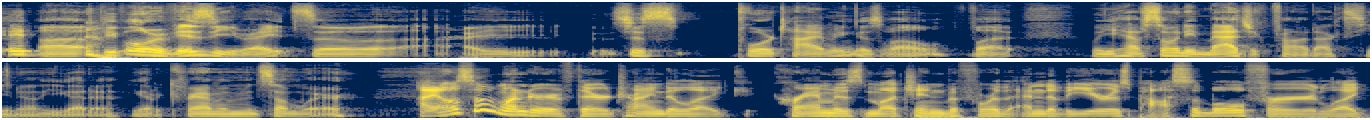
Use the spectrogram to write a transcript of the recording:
It- Uh, people were busy, right? So I, it's just poor timing as well. But when you have so many magic products, you know, you gotta you gotta cram them in somewhere. I also wonder if they're trying to like cram as much in before the end of the year as possible for like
